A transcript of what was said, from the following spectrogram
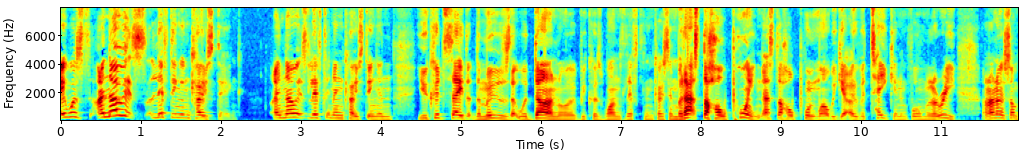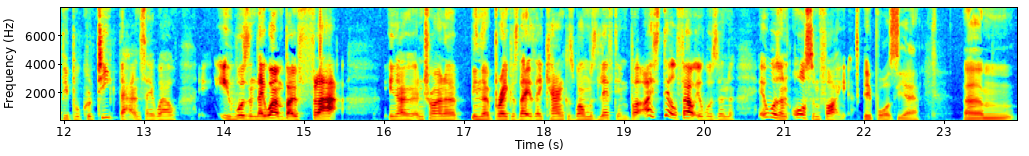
it was. I know it's lifting and coasting. I know it's lifting and coasting, and you could say that the moves that were done were because one's lifting and coasting, but that's the whole point. That's the whole point why we get overtaken in Formula E. And I know some people critique that and say, well, it wasn't. They weren't both flat, you know, and trying to you know break as late as they can because one was lifting. But I still felt it was an it was an awesome fight. it was, yeah. Um,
